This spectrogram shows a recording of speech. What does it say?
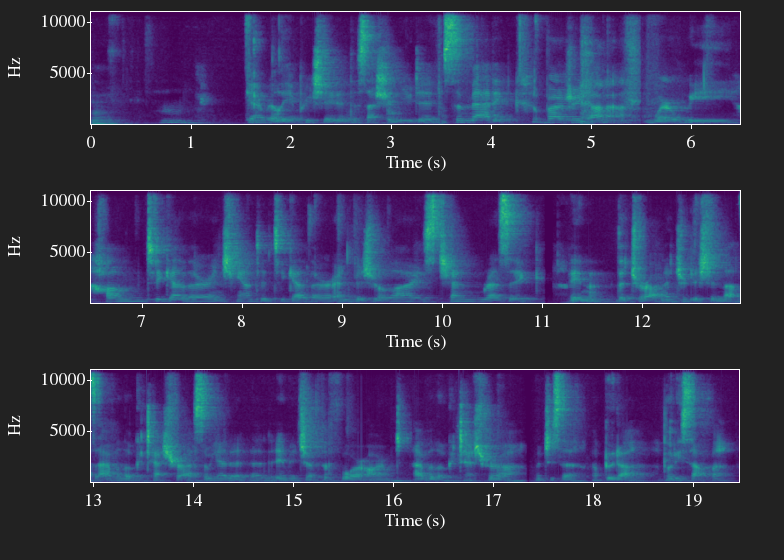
Mm. Mm. Yeah, I really appreciated the session you did, Somatic Vajrayana, where we hummed together and chanted together and visualized Chenrezig. In the Theravada tradition, that's Avalokiteshvara. So we had a, an image of the four armed Avalokiteshvara, which is a, a Buddha, a Bodhisattva.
